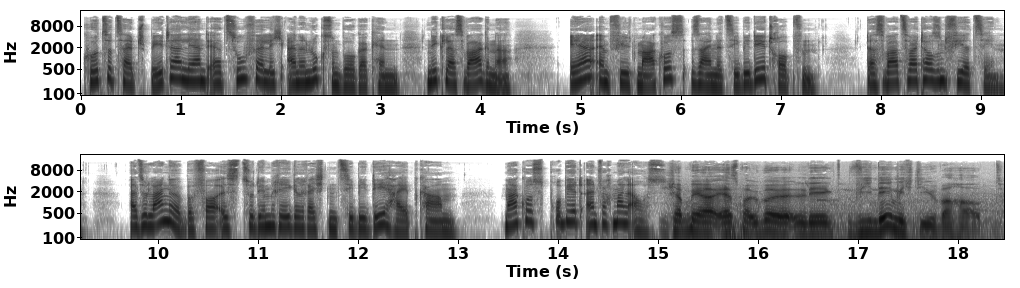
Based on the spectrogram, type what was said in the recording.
Kurze Zeit später lernt er zufällig einen Luxemburger kennen, Niklas Wagner. Er empfiehlt Markus seine CBD-Tropfen. Das war 2014, also lange bevor es zu dem regelrechten CBD-Hype kam. Markus probiert einfach mal aus. Ich habe mir erstmal überlegt, wie nehme ich die überhaupt?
